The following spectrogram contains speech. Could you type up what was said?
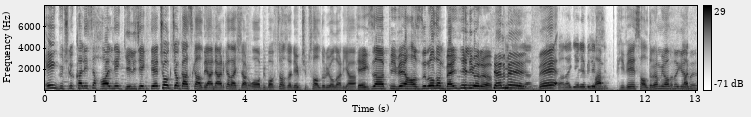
en güçlü kalesi haline gelecektir. Çok çok az kaldı yani arkadaşlar. Abi baksanıza ne biçim saldırıyorlar ya. Tekza pive hazır olun ben geliyorum. Gelme. Ve- bana gelebilirsin. Lan piveye saldıramıyorum. Bana gelme. Lan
